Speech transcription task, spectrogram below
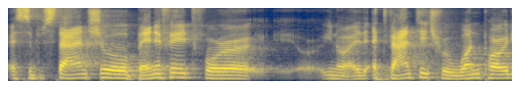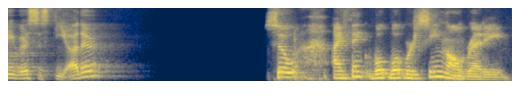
a substantial benefit for, you know, an advantage for one party versus the other? So I think what, what we're seeing already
